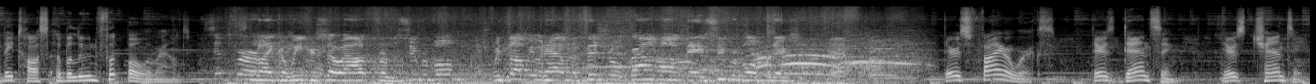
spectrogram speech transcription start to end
They toss a balloon football around. Since we're like a week or so out from the Super Bowl, we thought we would have an official Groundhog Day Super Bowl prediction. There's fireworks. There's dancing. There's chanting.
